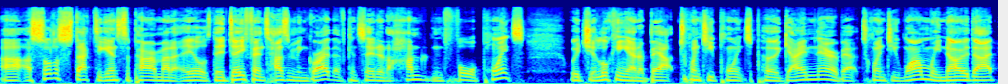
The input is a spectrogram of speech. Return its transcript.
uh, are sort of stacked against the Parramatta Eels. Their defense hasn't been great. They've conceded 104 points, which you're looking at about 20 points per game there, about 21. We know that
